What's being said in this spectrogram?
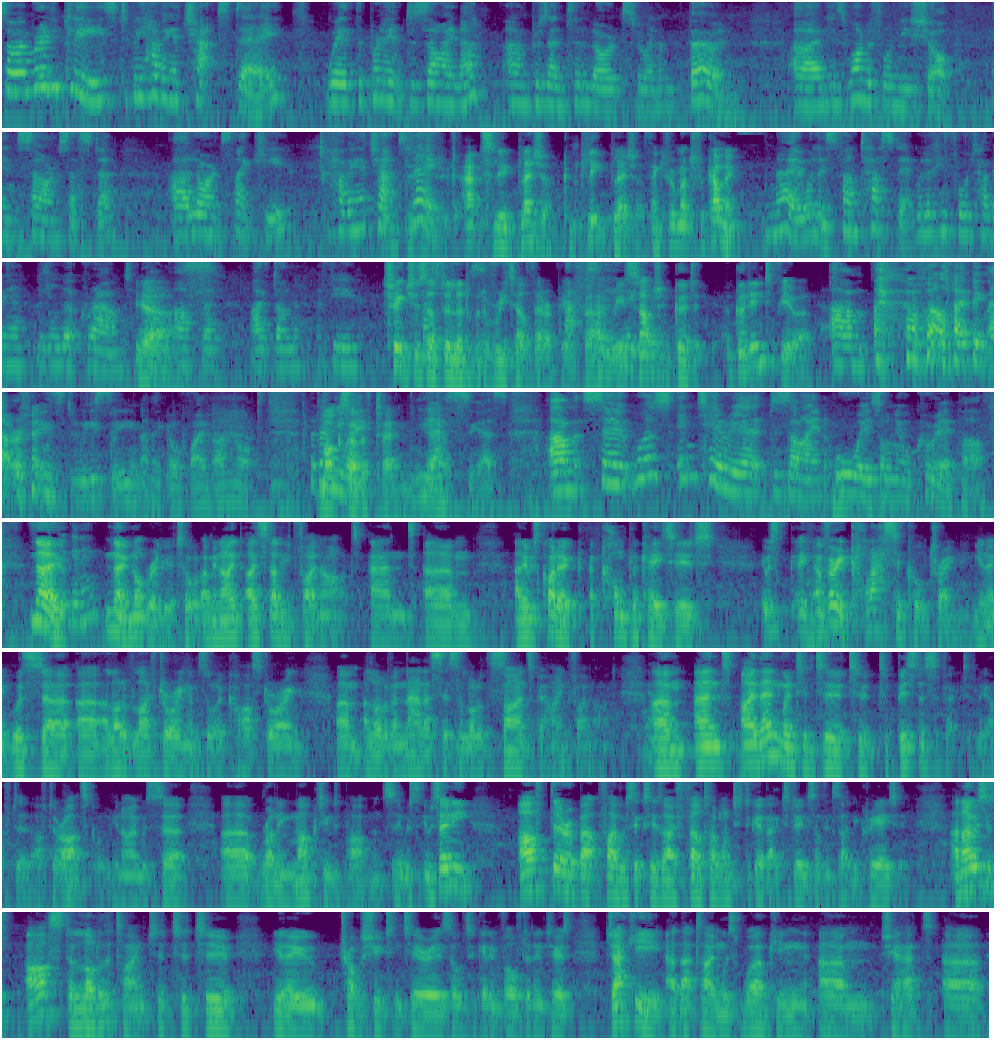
So I'm really pleased to be having a chat today with the brilliant designer and presenter Laurence Llewelyn Bowen uh, in his wonderful new shop in Cirencester. Uh, Laurence, thank you for having a chat today. Absolute pleasure, complete pleasure. Thank you very much for coming. No, well, it's fantastic. We're looking forward to having a little look round Yeah. um, after I've done a few. Treat yourself to a little bit of retail therapy for having been such a good, a good interviewer. Um, well, I think that remains to be seen. I think you'll find I'm not. But Marks anyway, out of ten. yeah. Yes, yes. Um, so, was interior design always on your career path? No. No, not really at all. I mean, I, I studied fine art, and um, and it was quite a, a complicated. It was a, a very classical training. You know, it was uh, uh, a lot of life drawing. It was a lot of cast drawing, um, a lot of analysis, a lot of the science behind fine art. Yeah. Um, and I then went into to, to business effectively after after art school. You know, I was uh, uh, running marketing departments, and it was it was only after about five or six years I felt I wanted to go back to doing something slightly creative, and I was just asked a lot of the time to to, to you know troubleshoot interiors or to get involved in interiors. Jackie at that time was working. Um, she had. Uh,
